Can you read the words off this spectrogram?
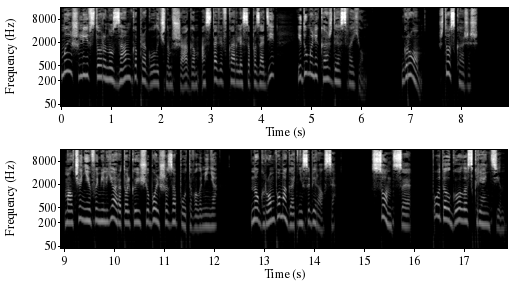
Мы шли в сторону замка прогулочным шагом, оставив Карлиса позади, и думали каждый о своем. «Гром, что скажешь?» Молчание фамильяра только еще больше запутывало меня. Но Гром помогать не собирался. «Солнце!» Подал голос Криантин.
